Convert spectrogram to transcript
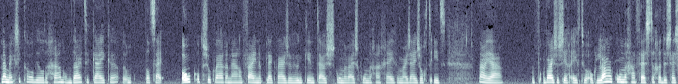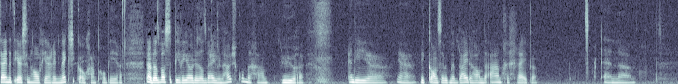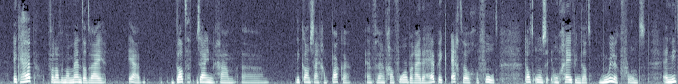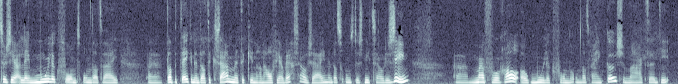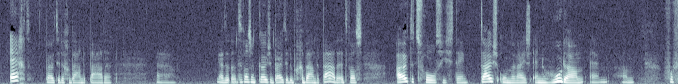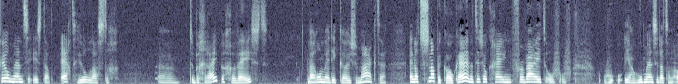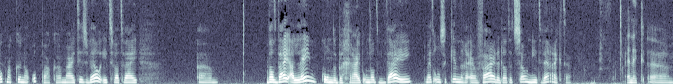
naar Mexico wilden gaan om daar te kijken. Omdat zij ook op zoek waren naar een fijne plek waar ze hun kind thuis onderwijs konden gaan geven. Maar zij zochten iets, nou ja, waar ze zich eventueel ook langer konden gaan vestigen. Dus zij zijn het eerst een half jaar in Mexico gaan proberen. Nou, dat was de periode dat wij hun huis konden gaan huren. En die, uh, ja, die kans heb ik met beide handen aangegrepen. En uh, ik heb vanaf het moment dat wij ja, dat zijn gaan, uh, die kans zijn gaan pakken en zijn gaan voorbereiden, heb ik echt wel gevoeld dat onze omgeving dat moeilijk vond. En niet zozeer alleen moeilijk vond omdat wij. Uh, dat betekende dat ik samen met de kinderen een half jaar weg zou zijn en dat ze ons dus niet zouden zien. Uh, maar vooral ook moeilijk vonden omdat wij een keuze maakten die echt buiten de gebaande paden. Uh, ja, het was een keuze buiten de gebaande paden. Het was uit het schoolsysteem, thuisonderwijs en hoe dan. En um, voor veel mensen is dat echt heel lastig uh, te begrijpen geweest waarom wij die keuze maakten. En dat snap ik ook, hè? En het is ook geen verwijt of, of hoe, ja, hoe mensen dat dan ook maar kunnen oppakken. Maar het is wel iets wat wij, ehm, wat wij alleen konden begrijpen, omdat wij met onze kinderen ervaarden dat het zo niet werkte. En ik, ehm,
